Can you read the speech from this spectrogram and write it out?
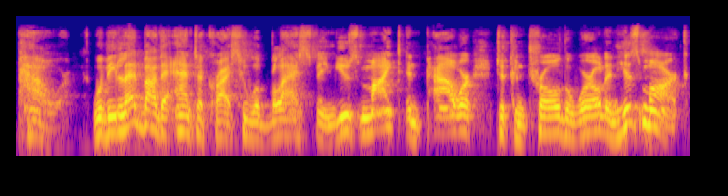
power will be led by the Antichrist who will blaspheme, use might and power to control the world, and his mark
